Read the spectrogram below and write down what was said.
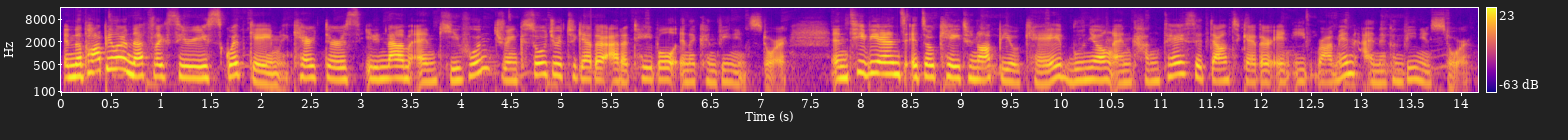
In the popular Netflix series Squid Game, characters Il-nam and Gi-hun drink soju together at a table in a convenience store. In TVN's It's Okay to Not Be Okay, Moon-young and Gang-tae sit down together and eat ramen in a convenience store.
